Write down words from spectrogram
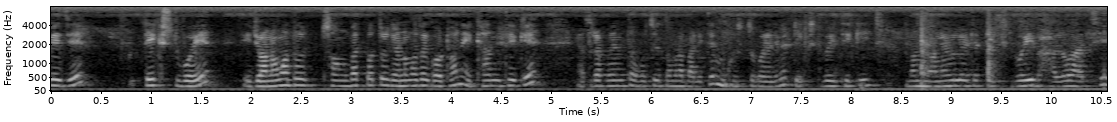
পেজে টেক্সট বইয়ে এই জনমত সংবাদপত্র জনমতের গঠন এখান থেকে এতটা পর্যন্ত অবশ্যই তোমরা বাড়িতে মুখস্থ করে নেবে টেক্সট বই থেকে। আমার মনে হলো এটা টেক্সট বই ভালো আছে,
